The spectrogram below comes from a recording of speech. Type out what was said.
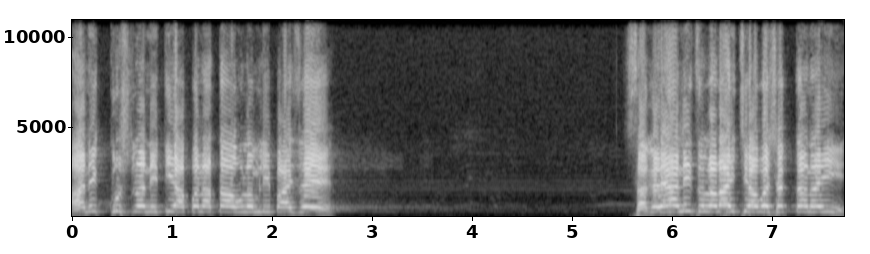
आणि कृष्ण नीती आपण आता अवलंबली पाहिजे. सगळ्यांनीच लढायची आवश्यकता नाही.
